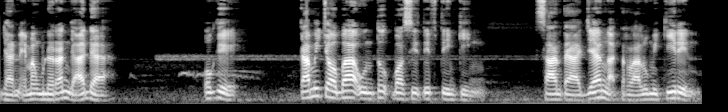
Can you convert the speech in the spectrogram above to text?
Dan emang beneran gak ada Oke Kami coba untuk positive thinking Santai aja gak terlalu mikirin.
